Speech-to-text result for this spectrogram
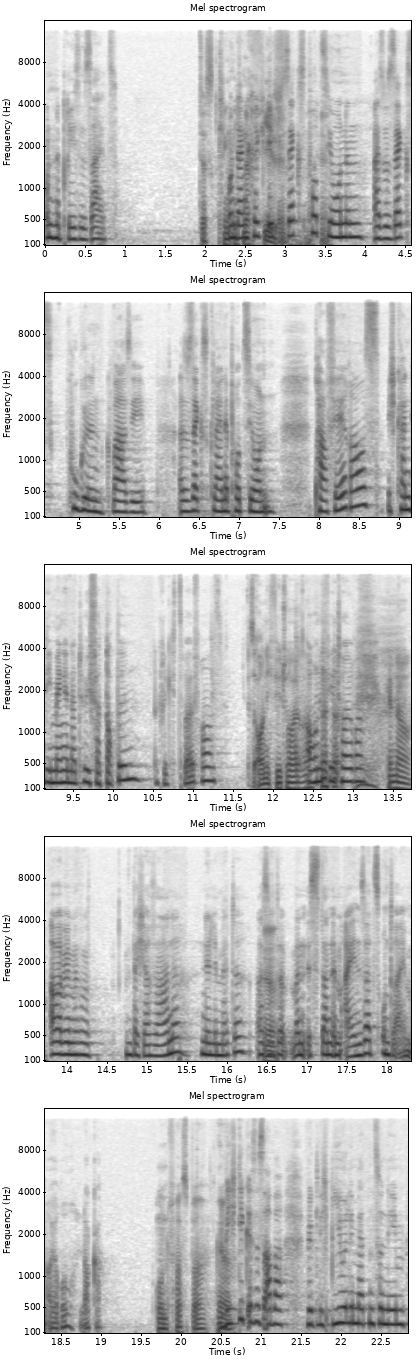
und eine Prise Salz. Das klingt Und dann kriege ich sechs Portionen, okay. also sechs Kugeln quasi, also sechs kleine Portionen Parfait raus. Ich kann die Menge natürlich verdoppeln, dann kriege ich zwölf raus. Ist auch nicht viel teurer. Auch nicht viel teurer. genau. Aber wir machen einen Becher Sahne, eine Limette. Also ja. da, man ist dann im Einsatz unter einem Euro locker. Unfassbar. Ja. Wichtig ist es aber, wirklich Biolimetten zu nehmen,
